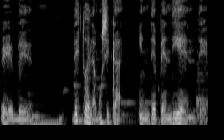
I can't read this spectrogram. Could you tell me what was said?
eh, de, de esto de la música independiente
